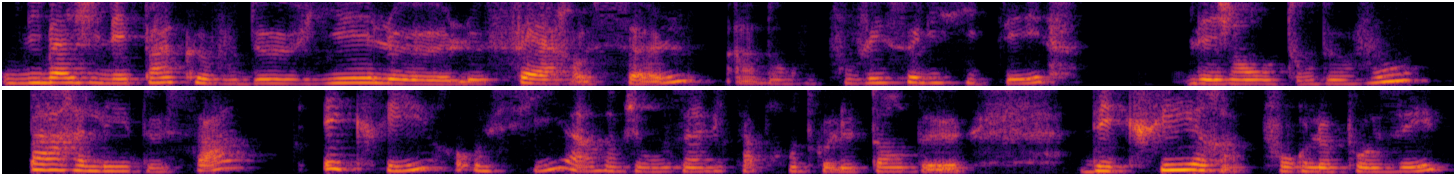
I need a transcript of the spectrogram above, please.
N'imaginez pas que vous deviez le, faire seul. Hein. donc, vous pouvez solliciter les gens autour de vous, parler de ça, écrire aussi. Hein. donc, je vous invite à prendre le temps de d'écrire pour le poser.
